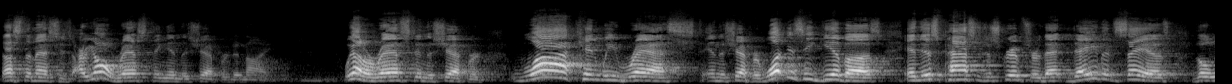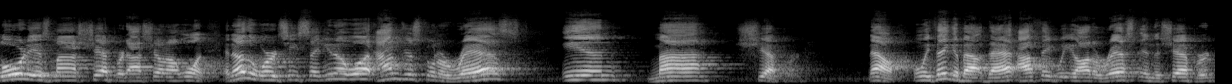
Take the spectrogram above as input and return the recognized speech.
that's the message. Are y'all resting in the shepherd tonight? We ought to rest in the shepherd. Why can we rest in the shepherd? What does he give us in this passage of Scripture that David says, The Lord is my shepherd, I shall not want? In other words, he's saying, You know what? I'm just going to rest in my shepherd. Now, when we think about that, I think we ought to rest in the shepherd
